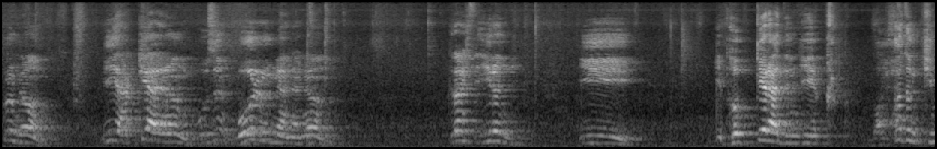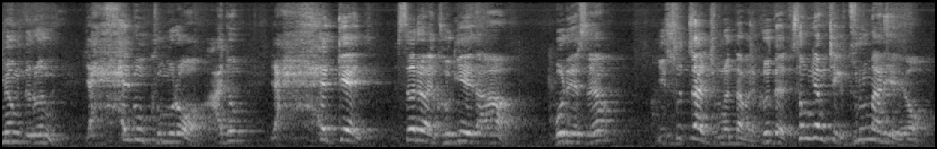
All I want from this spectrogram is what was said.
그러면 이 라키아는 무슨 뭘 의미하냐면 그 당시 때 이런 이, 이 법계라든지 모든 기명들은 얇은 금으로 아주 얇게 썰어가 거기에다 뭘 했어요? 이 숫자를 적었단 말이에요. 그거다 성경책에 두루마리예요.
